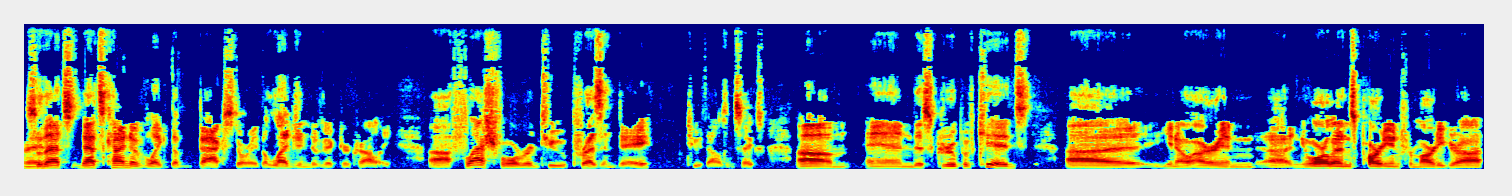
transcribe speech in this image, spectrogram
right? So that's that's kind of like the backstory, the legend of Victor Crowley. Uh, flash forward to present day, 2006, um, and this group of kids, uh, you know, are in uh, New Orleans partying for Mardi Gras.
